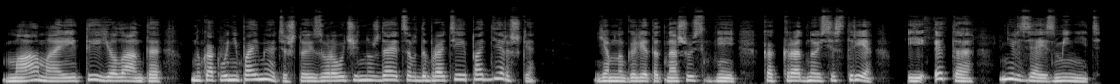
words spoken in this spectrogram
«Мама и ты, Йоланта, ну как вы не поймете, что Изора очень нуждается в доброте и поддержке? Я много лет отношусь к ней, как к родной сестре, и это нельзя изменить».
